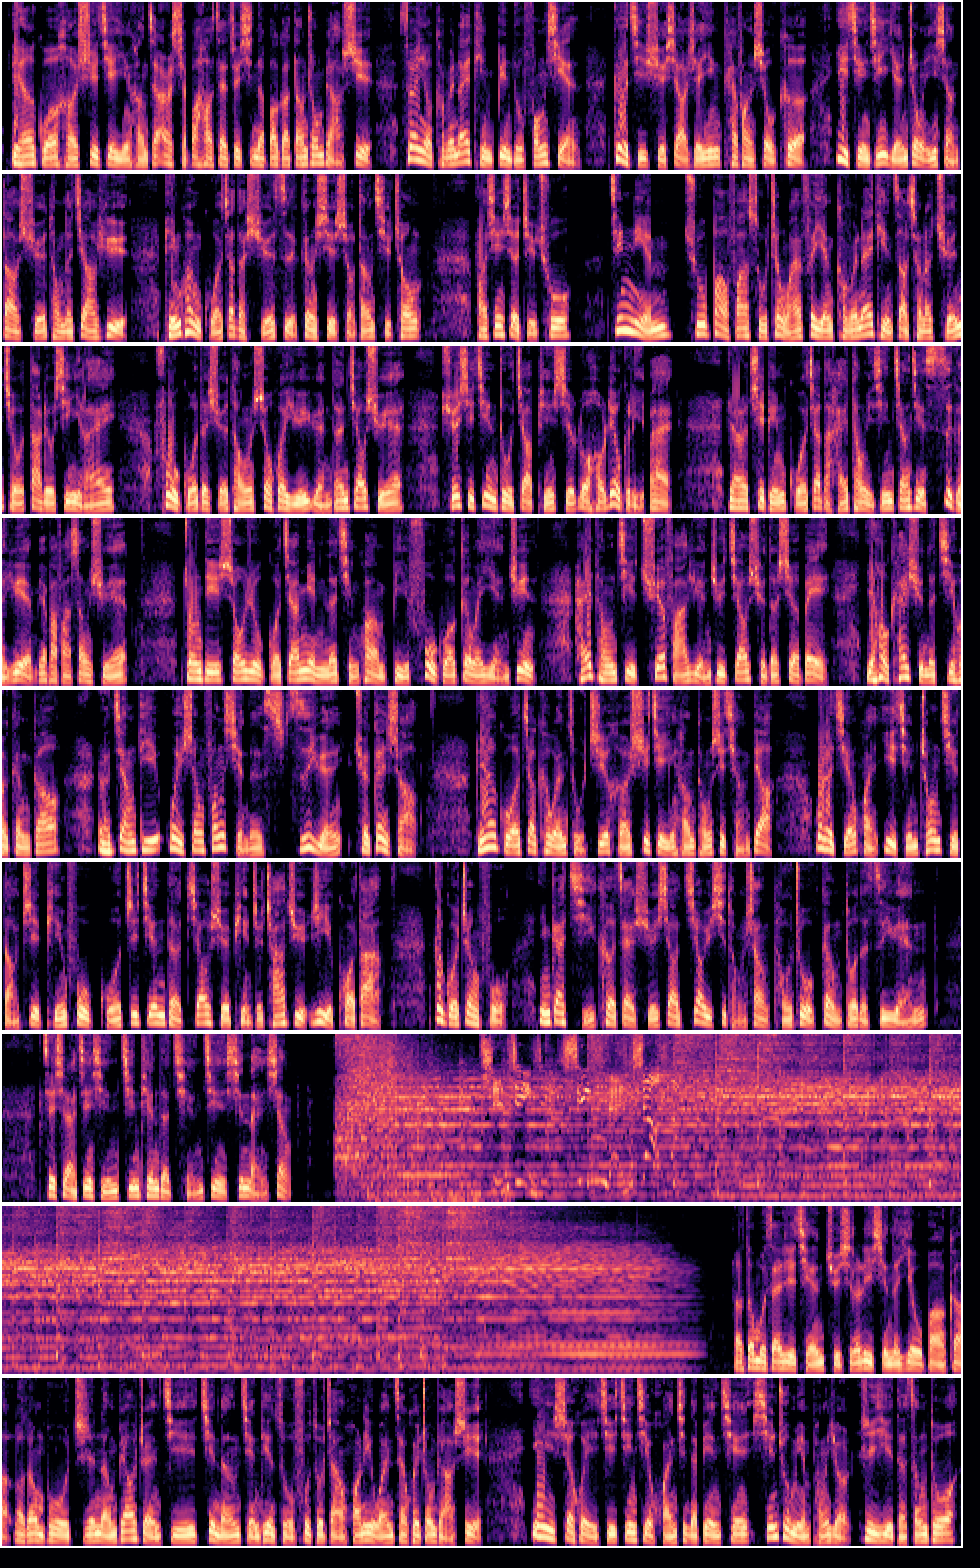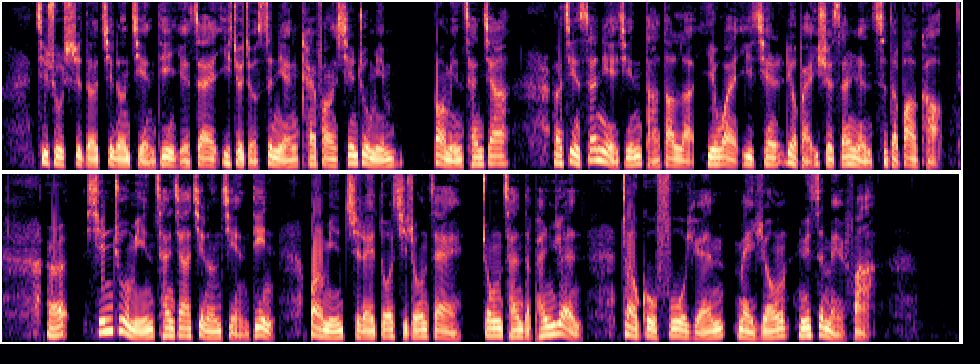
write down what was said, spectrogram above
联合国和世界银行在二十八号在最新的报告当中表示，虽然有 COVID-19 病毒风险，各级学校仍应开放授课。疫情已经严重影响到学童的教育，贫困国家的学子更是首当其冲。法新社指出。今年初爆发俗称武汉肺炎 （COVID-19） 造成了全球大流行以来，富国的学童受惠于远端教学，学习进度较平时落后六个礼拜。然而，赤贫国家的孩童已经将近四个月没办法上学。中低收入国家面临的情况比富国更为严峻，孩童既缺乏远距教学的设备，以后开学的机会更高，而降低卫生风险的资源却更少。联合国教科文组织和世界银行同时强调，为了减缓疫情冲击导致贫富国之间的教学品质差距日益扩大，各国政府应该即刻在学校教育系统上投注更多的资源。接下来进行今天的前进新南向。前进新南向。劳动部在日前举行了例行的业务报告。劳动部职能标准及技能检定组副组长黄立文在会中表示，应社会以及经济环境的变迁，新住民朋友日益的增多，技术式的技能检定也在一九九四年开放新住民报名参加，而近三年已经达到了一万一千六百一十三人次的报考。而新住民参加技能检定报名职类多集中在。中餐的烹饪、照顾服务员、美容、女子美发、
